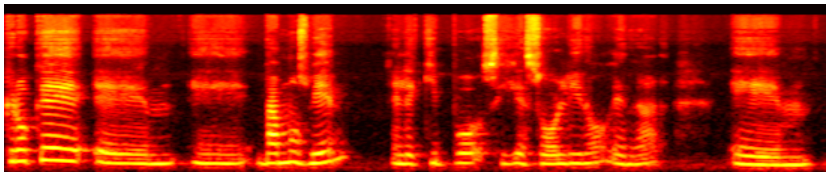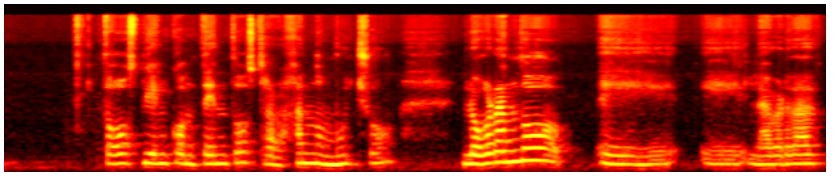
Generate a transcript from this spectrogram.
creo que em, vamos bien, el equipo sigue sólido, Edgar todos bien contentos, trabajando mucho, logrando, eh, eh, la verdad,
